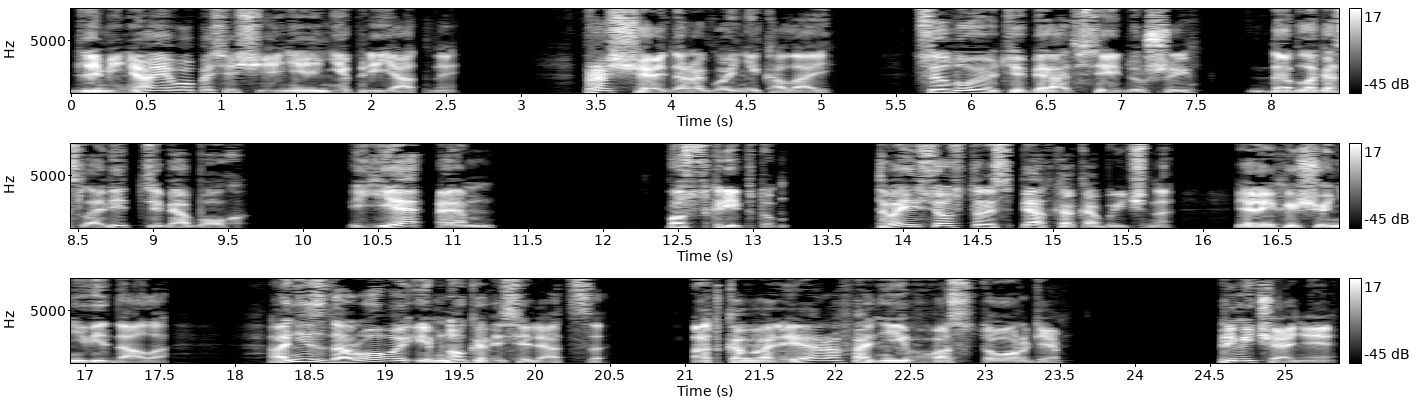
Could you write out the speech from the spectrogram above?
Для меня его посещения неприятны. Прощай, дорогой Николай. Целую тебя от всей души. Да благословит тебя Бог. Е.М. Постскриптум. Твои сестры спят, как обычно. Я их еще не видала. Они здоровы и много веселятся. От кавалеров они в восторге. Примечание.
